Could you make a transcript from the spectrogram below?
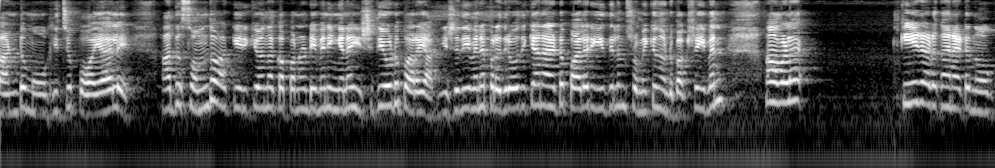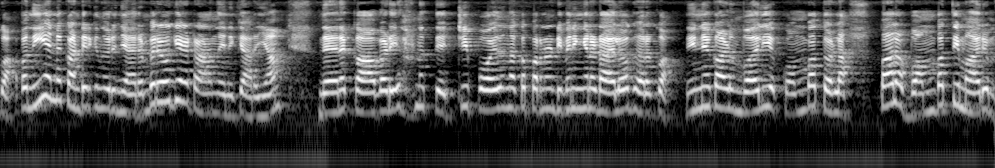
കണ്ടു മോഹിച്ചു പോയാലേ അത് സ്വന്തമാക്കിയിരിക്കുമെന്നൊക്കെ പറഞ്ഞുകൊണ്ട് ഇവൻ ഇങ്ങനെ ഇഷിതയോട് പറയാം. ഇഷിത ഇവനെ പ്രതിരോധിക്കാനായിട്ട് പല രീതിയിലും ശ്രമിക്കുന്നുണ്ട്. പക്ഷേ ഇവൻ അവളെ കീഴടക്കാനായിട്ട് നോക്കുക. അപ്പം നീ എന്നെ കണ്ടിരിക്കുന്ന ഒരു ഞരമ്പ് രോഗിയായിട്ടാണെന്ന് എനിക്കറിയാം. നിനക്ക് അവിടെയാണ് തെറ്റിപ്പോയതെന്നൊക്കെ പറഞ്ഞുകൊണ്ട് ഇവനിങ്ങനെ ഡയലോഗ് ഇറക്കുക. നിന്നെക്കാളും വലിയ കൊമ്പത്തുള്ള പല വമ്പത്തിമാരും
